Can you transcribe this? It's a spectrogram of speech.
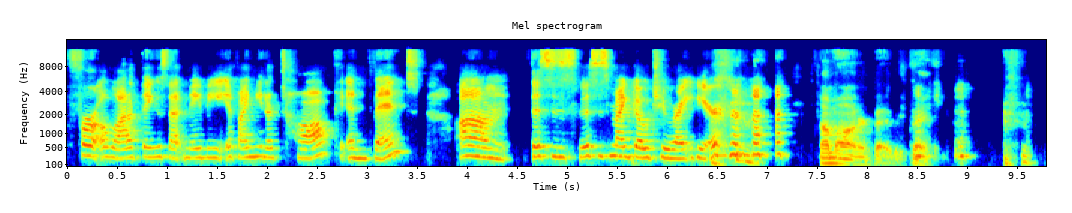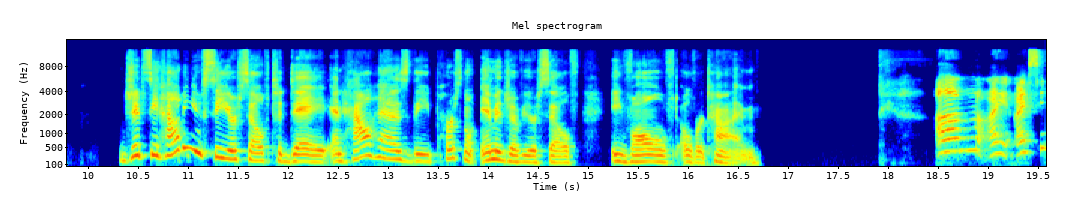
for a lot of things that maybe if i need to talk and vent um this is this is my go-to right here i'm honored baby thank you Gypsy, how do you see yourself today and how has the personal image of yourself evolved over time? Um, I, I see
